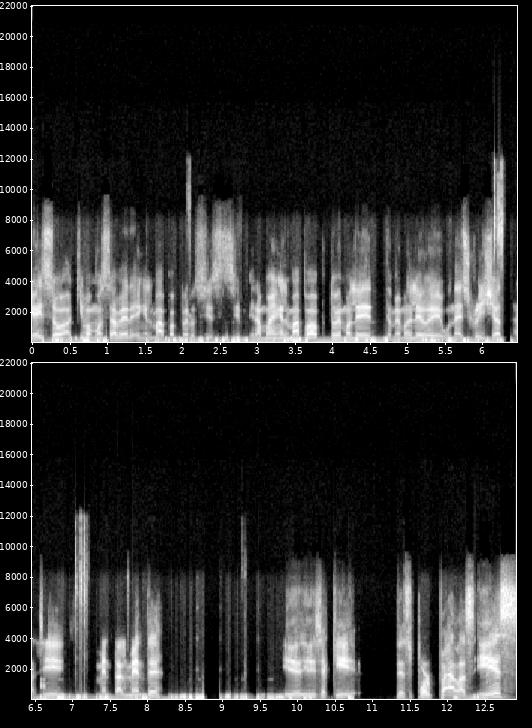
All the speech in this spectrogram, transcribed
Ok, so aquí vamos a ver en el mapa, pero si, si miramos en el mapa, tomémosle, tomémosle eh, una screenshot así mentalmente. Y, y dice aquí, the Sport Palace is,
